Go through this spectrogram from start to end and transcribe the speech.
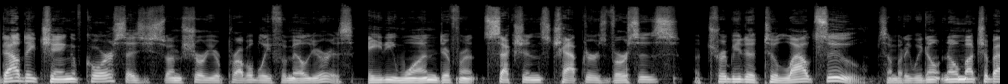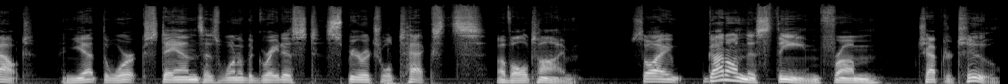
Tao Te Ching, of course, as I'm sure you're probably familiar, is 81 different sections, chapters, verses attributed to Lao Tzu, somebody we don't know much about. And yet the work stands as one of the greatest spiritual texts of all time. So I got on this theme from chapter 2,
